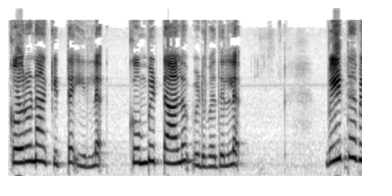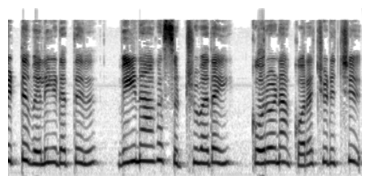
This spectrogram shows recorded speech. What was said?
கொரோனா கிட்ட இல்ல. கும்பிட்டாலும் விடுவதில்லை. வீட்டை விட்டு வெளியிடத்தில் வீணாக சுற்றுவதை கொரோனா குறைச்சிடுச்சு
